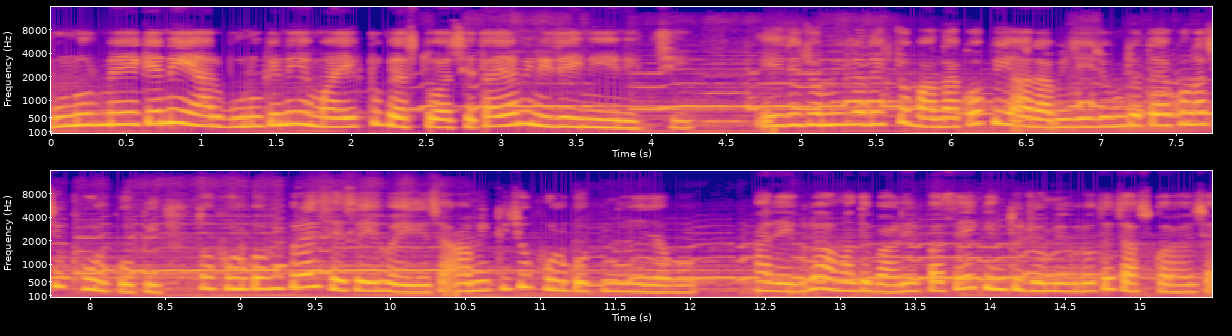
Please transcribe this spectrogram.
বুনুর মেয়েকে নিয়ে আর বুনুকে নিয়ে মা একটু ব্যস্ত আছে, তাই আমি নিজেই নিয়ে নিচ্ছি। এই যে জমিগুলো দেখছ, বাঁধাকপি, আর আমি যেই জমিটাতে এখন আছি, ফুলকপি। তো ফুলকপি প্রায় শেষেই হয়ে গেছে, আমি কিছু ফুলকপি নিয়ে যাব। আর এগুলো আমাদের বাড়ির পাশেই কিন্তু জমিগুলোতে চাষ করা হয়েছে।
